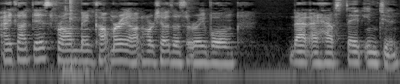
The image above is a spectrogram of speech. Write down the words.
I got this from Bangkok Marriott Hotel the Surawongse that I have stayed in June.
